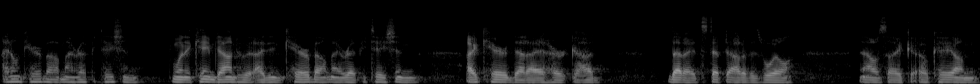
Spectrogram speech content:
I don't care about my reputation when it came down to it, I didn't care about my reputation. I cared that I had hurt God, that I had stepped out of His will. And I was like, okay, um,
